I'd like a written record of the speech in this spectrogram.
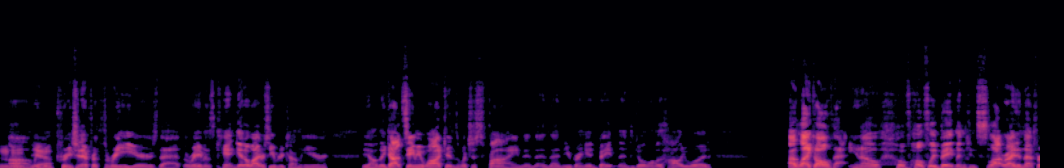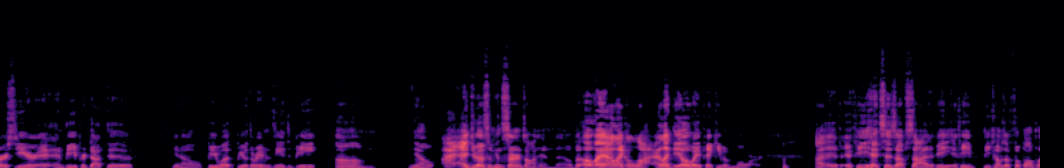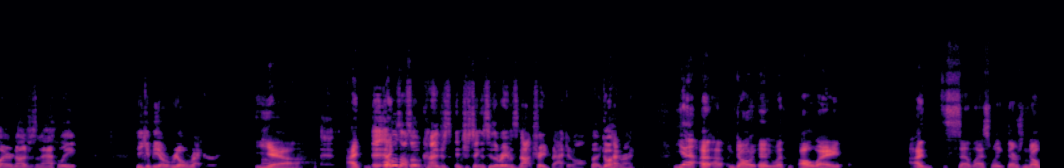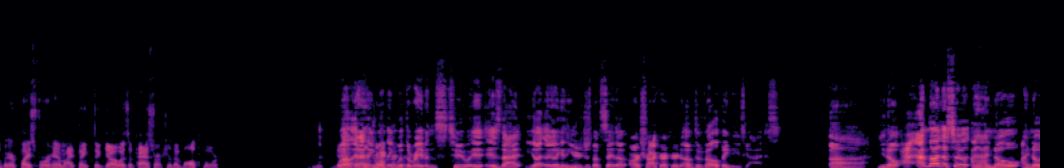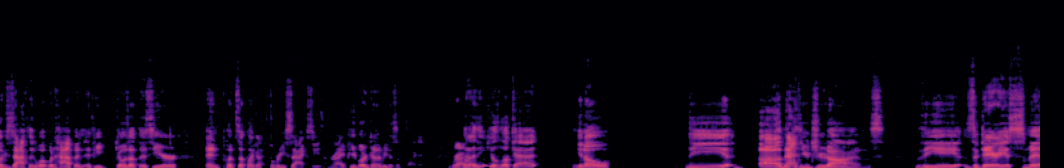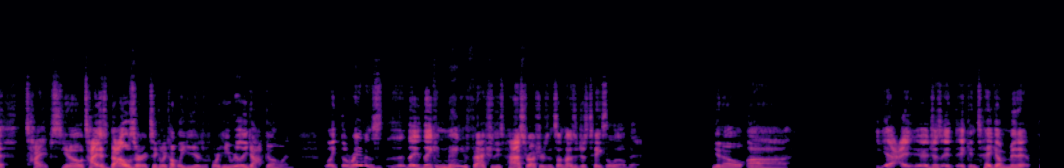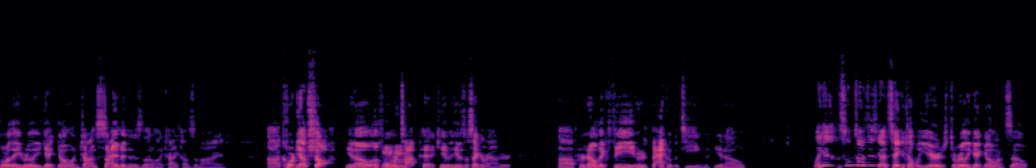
Mhm, Uh, we've yeah. been preaching it for three years that the Ravens can't get a wide receiver to come here. You know, they got Sammy Watkins, which is fine, and and then you bring in Bateman to go along with Hollywood. I like all that, you know. Ho- hopefully Bateman can slot right in that first year and, and be productive. You know, be what be what the Ravens need to be. Um, you know, I, I do have some concerns on him though. But Oweh I like a lot. I like the Oweh pick even more. Uh, if if he hits his upside, if he if he becomes a football player, not just an athlete, he could be a real wrecker. Yeah. I It, it I- was also kind of just interesting to see the Ravens not trade back at all. But go ahead, Ryan. Yeah, uh, uh, going uh, with Oweh, I said last week there's no better place for him, I think, to go as a pass rusher than Baltimore. Than well, and I think one thing with the Ravens too is, is that you like, like I think you were just about to say that our track record of developing these guys. Uh, you know, I, I'm not necessarily. I know, I know exactly what would happen if he goes out this year and puts up like a three sack season. Right? People are going to be disappointed. right. But I think you look at, you know, the uh, Matthew Judons, the Za'Darius Smith types, you know, Tyus Bowser, it took him a couple of years before he really got going. Like the Ravens, they they can manufacture these pass rushers, and sometimes it just takes a little bit. You know, uh yeah, it, it just it, it can take a minute before they really get going. John Simon is the one that kind of comes to mind. Uh, Courtney Upshaw, you know, a former Mhm. top pick. He he was a second rounder. Uh, Pernell McPhee, who's back with the team, you know. Like sometimes these guys take a couple years to really get going, so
